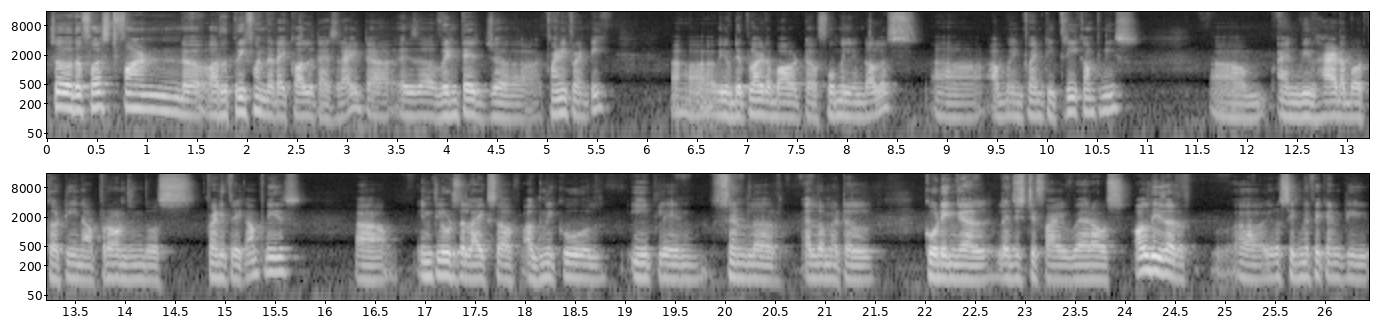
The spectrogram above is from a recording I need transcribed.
So the first fund uh, or the pre-fund that I call it as right uh, is a vintage uh, 2020. Uh, we've deployed about uh, four million dollars uh, in 23 companies, um, and we've had about 13 up rounds in those 23 companies. Includes the likes of Agnikul, ePlane, Schindler, Metal, Codingal, Logistify, Warehouse. All these are uh, you know significantly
